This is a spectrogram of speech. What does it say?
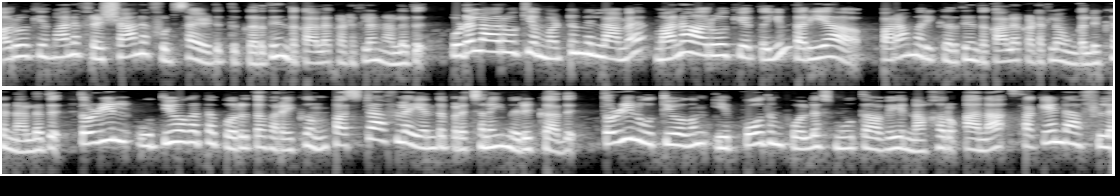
ஆரோக்கியமான ஃப்ரெஷ்ஷான ஃபுட்ஸாக எடுத்துக்கிறது இந்த காலகட்டத்தில் நல்லது. உடல் ஆரோக்கியம் மட்டும் இல்லாமல் மன ஆரோக்கியத்தையும் சரியாக பராமரிக்கிறது இந்த காலகட்டத்தில் உங்களுக்கு நல்லது. தொழில் உத்தியோகத்தை பொறுத்த வரைக்கும் ஃபர்ஸ்ட் ஹாஃபில் எந்த பிரச்சனையும் இருக்காது. தொழில் உத்தியோகம் எப்போதும் போல ஸ்மூத்தாகவே நகரும். ஆனால் செகண்ட் ஹாஃப்ல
